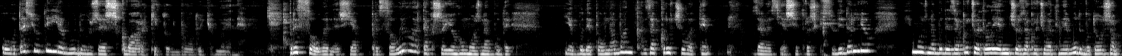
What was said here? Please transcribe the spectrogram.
От, а сюди я буду вже шкварки тут будуть у мене. Присолене ж я присолила, так що його можна буде, як буде повна банка, закручувати. Зараз я ще трошки сюди долю, і можна буде закручувати, але я нічого закручувати не буду, бо того, що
